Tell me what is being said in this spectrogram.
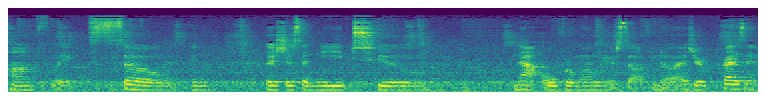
conflicts. So, there's just a need to not overwhelm yourself. You know, as you're present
